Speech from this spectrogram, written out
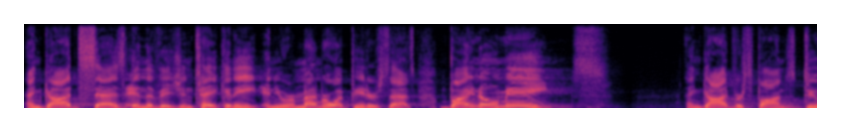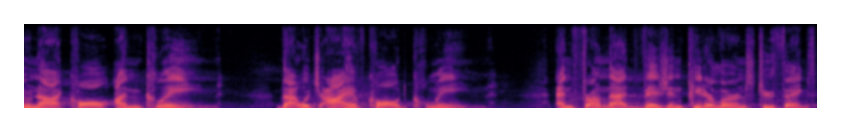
And God says in the vision, Take and eat. And you remember what Peter says by no means. And God responds, Do not call unclean that which I have called clean. And from that vision, Peter learns two things.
